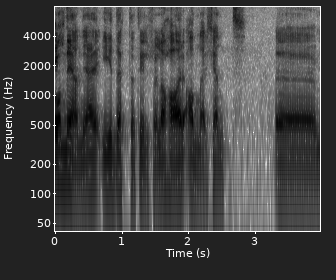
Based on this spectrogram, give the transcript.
òg mener jeg i dette tilfellet har anerkjent eh,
